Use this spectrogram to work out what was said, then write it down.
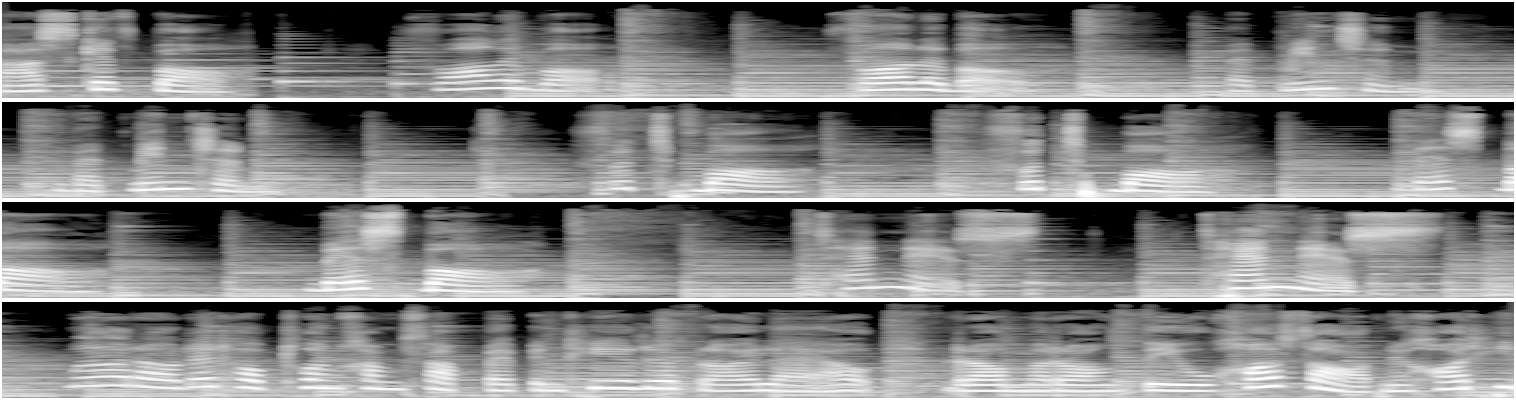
basketball volleyball volleyball badminton badminton football football baseball baseball tennis tennis เมื่อเราได้ทบทวนคำศัพท์ไปเป็นที่เรียบร้อยแล้ว เรามาลองติวข้อสอบในข้อที่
